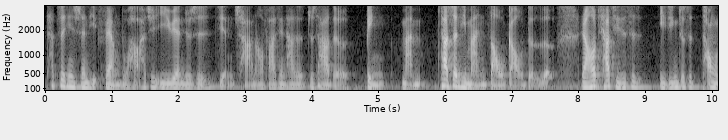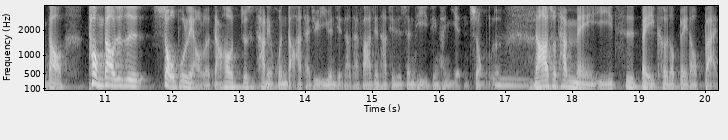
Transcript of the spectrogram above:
他最近身体非常不好，他去医院就是检查，然后发现他的就是他的病蛮，他身体蛮糟糕的了。然后他其实是。已经就是痛到痛到就是受不了了，然后就是差点昏倒，他才去医院检查，才发现他其实身体已经很严重了。嗯、然后他说他每一次备课都备到半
